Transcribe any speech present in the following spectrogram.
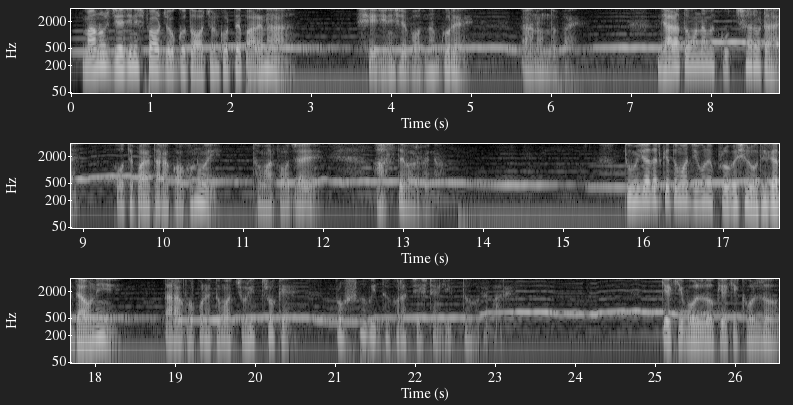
মানুষ যে জিনিস পাওয়ার যোগ্যতা অর্জন করতে পারে না, সে জিনিসের বদনাম করে আনন্দ পায়। যারা তোমার নামে কুৎসা হতে পারে তারা কখনোই তোমার পর্যায়ে আসতে পারবে না। তুমি যাদেরকে তোমার জীবনে প্রবেশের অধিকার দাওনি, তারা গোপনে তোমার চরিত্রকে প্রশ্নবিদ্ধ করার চেষ্টায় লিপ্ত হতে পারে। কে কি বলল, কে কি করল,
